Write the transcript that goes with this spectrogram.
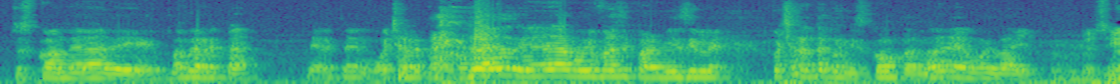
entonces cuando era de, va a haber reta, de reta, mucha reta, era muy fácil para mí decirle, mucha reta con mis compas, ¿no? De muy bye. pues sí, Entonces-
